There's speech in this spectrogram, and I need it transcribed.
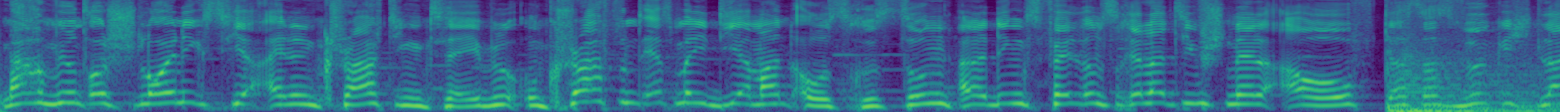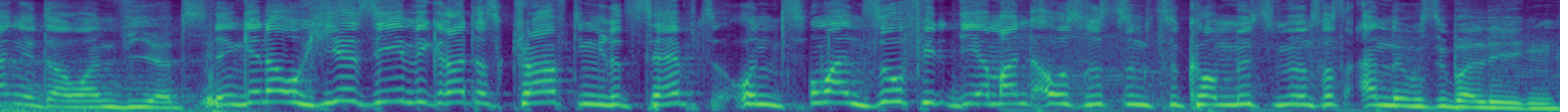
Machen wir uns auch schleunigst hier einen Crafting Table und craften uns erstmal die Diamantausrüstung. Allerdings fällt uns relativ schnell auf, dass das wirklich lange dauern wird. Denn genau hier sehen wir gerade das Crafting-Rezept und um an so viel Diamantausrüstung zu kommen, müssen wir uns was anderes überlegen.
